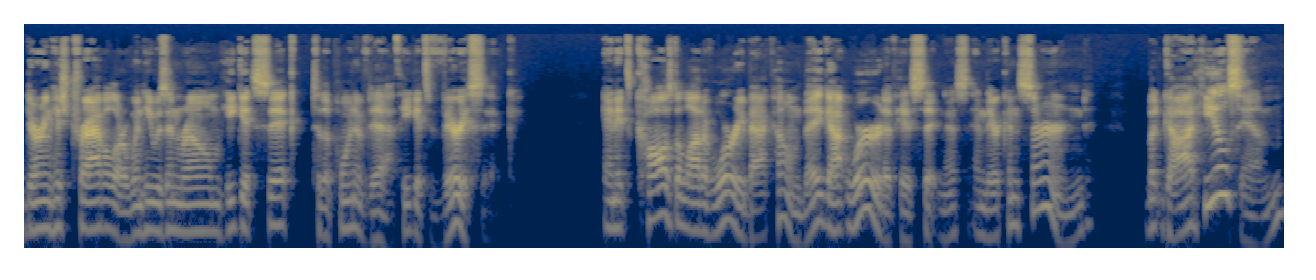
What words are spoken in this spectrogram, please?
during his travel or when he was in Rome, he gets sick to the point of death. He gets very sick. And it's caused a lot of worry back home. They got word of his sickness and they're concerned, but God heals him.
